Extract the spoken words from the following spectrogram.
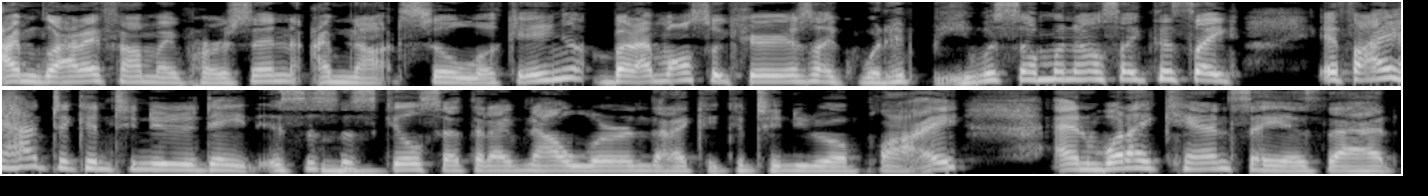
I'm glad I found my person. I'm not still looking, but I'm also curious, like, would it be with someone else like this? Like, if I had to continue to date, is this a Mhm. skill set that I've now learned that I could continue to apply? And what I can say is that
